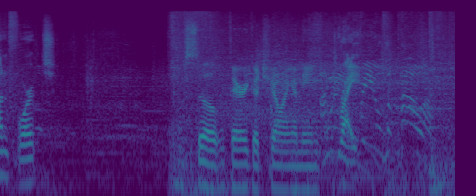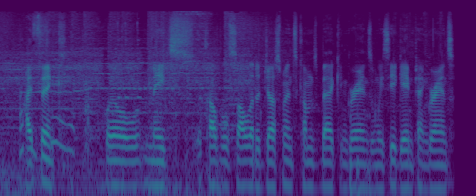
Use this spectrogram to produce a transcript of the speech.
Unfortunate. Still very good showing. I mean, Right. I think Quill makes a couple solid adjustments, comes back in grands, and we see a game 10 grands.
